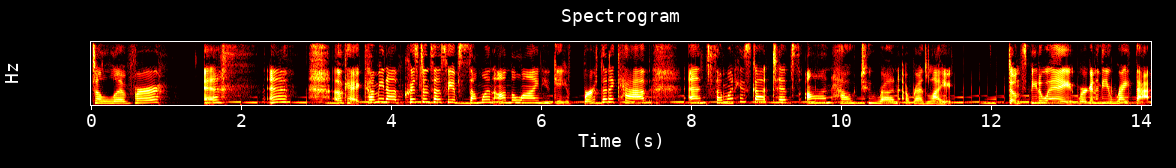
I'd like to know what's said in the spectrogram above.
deliver. Eh, eh. Okay, coming up, Kristen says we have someone on the line who gave birth in a cab and someone who's got tips on how to run a red light. Don't speed away. We're going to be right back.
